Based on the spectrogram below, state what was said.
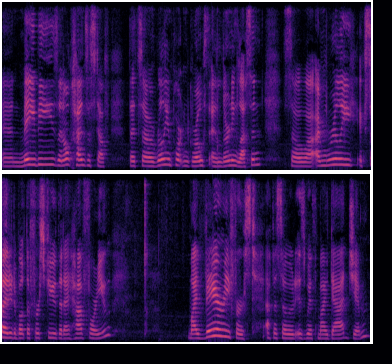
and maybes and all kinds of stuff. That's a really important growth and learning lesson. So uh, I'm really excited about the first few that I have for you. My very first episode is with my dad, Jim,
